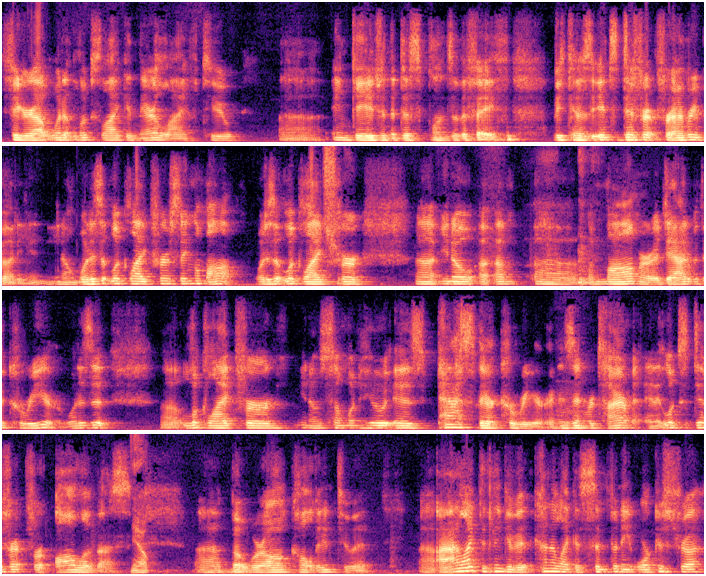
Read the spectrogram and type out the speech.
figure out what it looks like in their life to uh, engage in the disciplines of the faith, because it's different for everybody. And you know, what does it look like for a single mom? What does it look like for, uh, you know, a, a, a mom or a dad with a career? What does it uh, look like for you know someone who is past their career and is in retirement and it looks different for all of us Yep. uh, but we're all called into it uh, I like to think of it kind of like a symphony orchestra.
